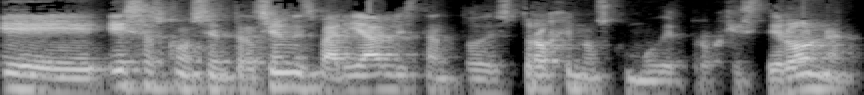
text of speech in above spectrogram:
eh, esas concentraciones variables tanto de estrógenos como de progesterona.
